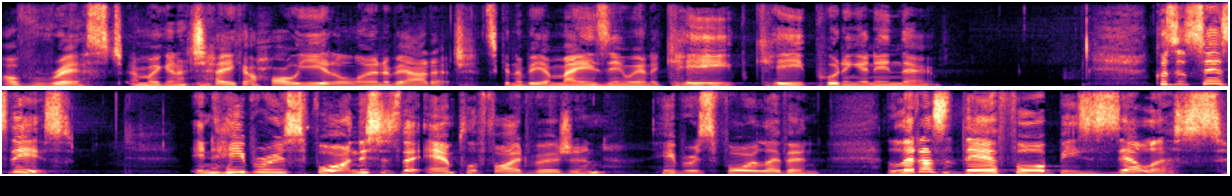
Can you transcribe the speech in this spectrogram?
of rest. And we're going to take a whole year to learn about it. It's going to be amazing. We're going to keep, keep putting it in there. Because it says this in Hebrews 4, and this is the amplified version, Hebrews 4:11, let us therefore be zealous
